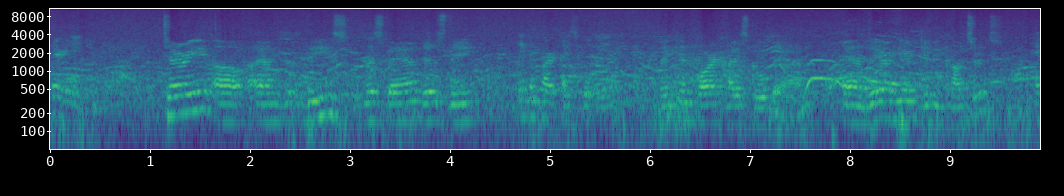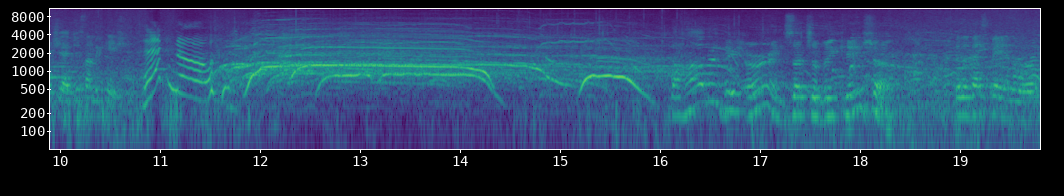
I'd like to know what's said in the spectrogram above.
Terry Terry, uh, and these, this band is the Lincoln Park High School band. Lincoln Park High School Band. And they're here giving concerts? Actually, I'm just on vacation. Heck no. Now, how did they earn such a vacation? They're the best band in the world.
